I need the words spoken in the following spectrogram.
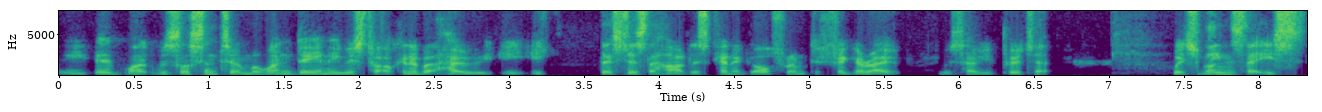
he it, I was listening to him one day, and he was talking about how he, he, this is the hardest kind of golf for him to figure out. Was how he put it which means that he's,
